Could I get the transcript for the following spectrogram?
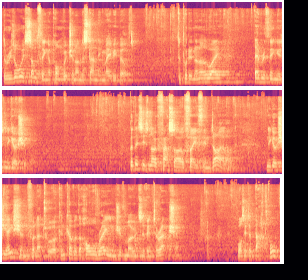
there is always something upon which an understanding may be built. To put it another way, everything is negotiable. But this is no facile faith in dialogue. Negotiation for Latour can cover the whole range of modes of interaction. Was it a battle,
